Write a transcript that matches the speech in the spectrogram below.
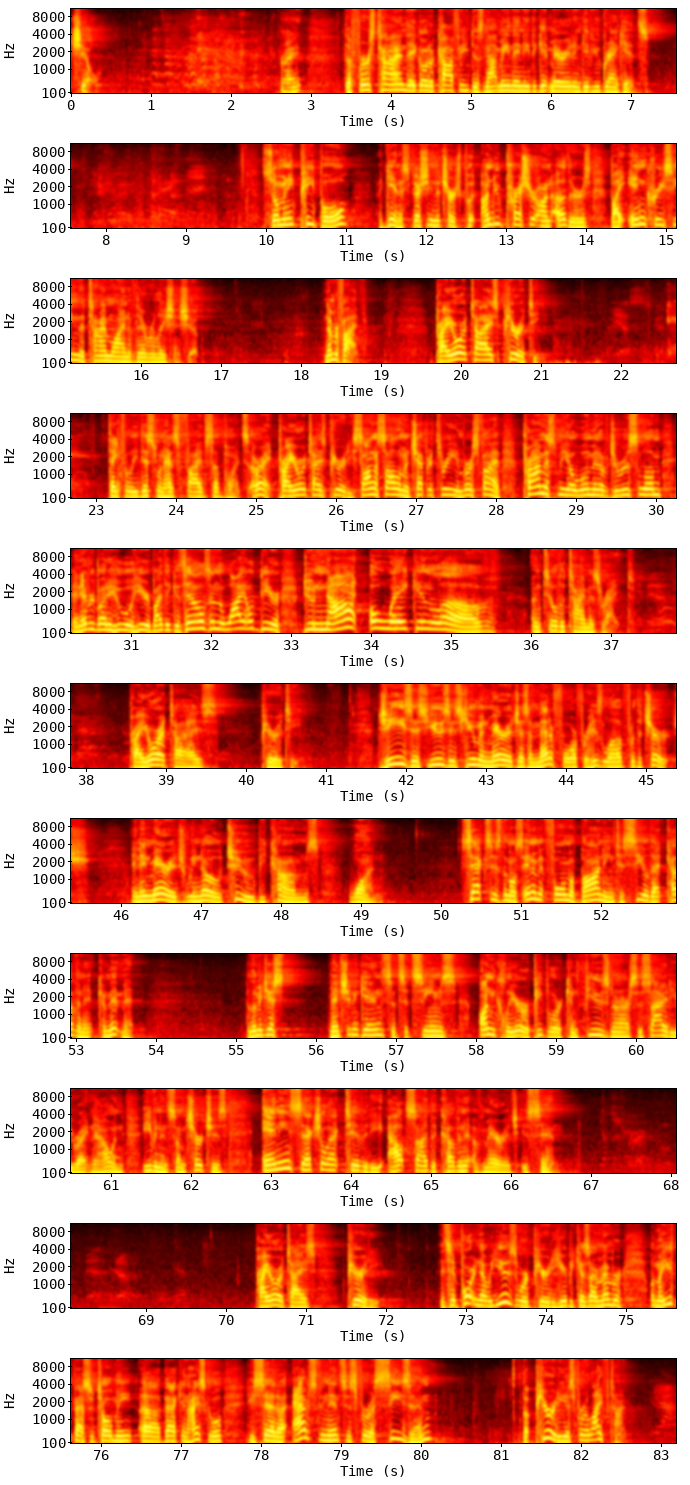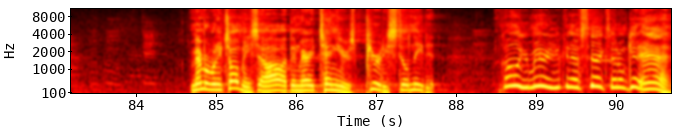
chill. right? The first time they go to coffee does not mean they need to get married and give you grandkids. So many people again, especially in the church, put undue pressure on others by increasing the timeline of their relationship. Number five, prioritize purity. Thankfully, this one has five subpoints. All right, prioritize purity. Song of Solomon, chapter 3, and verse 5. Promise me, O woman of Jerusalem, and everybody who will hear, by the gazelles and the wild deer, do not awaken love until the time is right. Prioritize purity. Jesus uses human marriage as a metaphor for his love for the church. And in marriage, we know two becomes one. Sex is the most intimate form of bonding to seal that covenant commitment. But let me just mention again, since it seems unclear or people are confused in our society right now, and even in some churches, any sexual activity outside the covenant of marriage is sin. Prioritize purity. It's important that we use the word purity here because I remember what my youth pastor told me uh, back in high school. He said, uh, abstinence is for a season, but purity is for a lifetime. Yeah. Mm-hmm. Remember when he told me, he said, Oh, I've been married 10 years. Purity's still needed. Like, oh, you're married. You can have sex. I don't get it. Eh.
